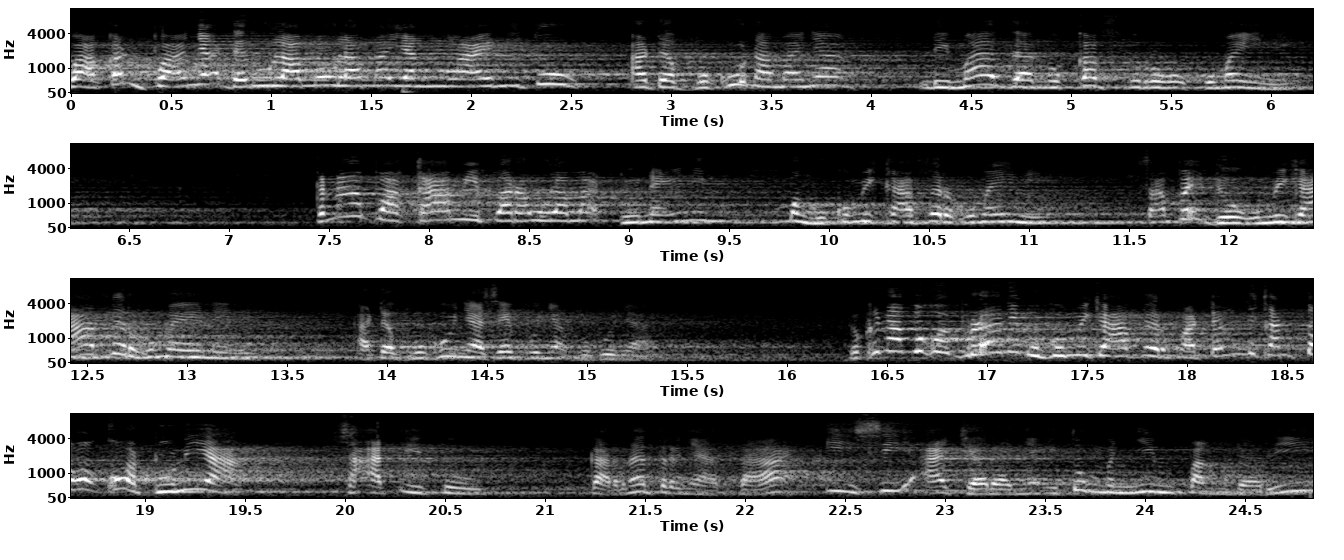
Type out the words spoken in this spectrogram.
Bahkan banyak dari ulama-ulama yang lain itu ada buku namanya Lima Zanukafru Humaini. Kenapa kami para ulama dunia ini menghukumi kafir Humaini? Sampai dihukumi kafir Humaini ini. Ada bukunya, saya punya bukunya. Loh, kenapa kok berani menghukumi kafir? Padahal ini kan tokoh dunia saat itu. Karena ternyata isi ajarannya itu menyimpang dari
